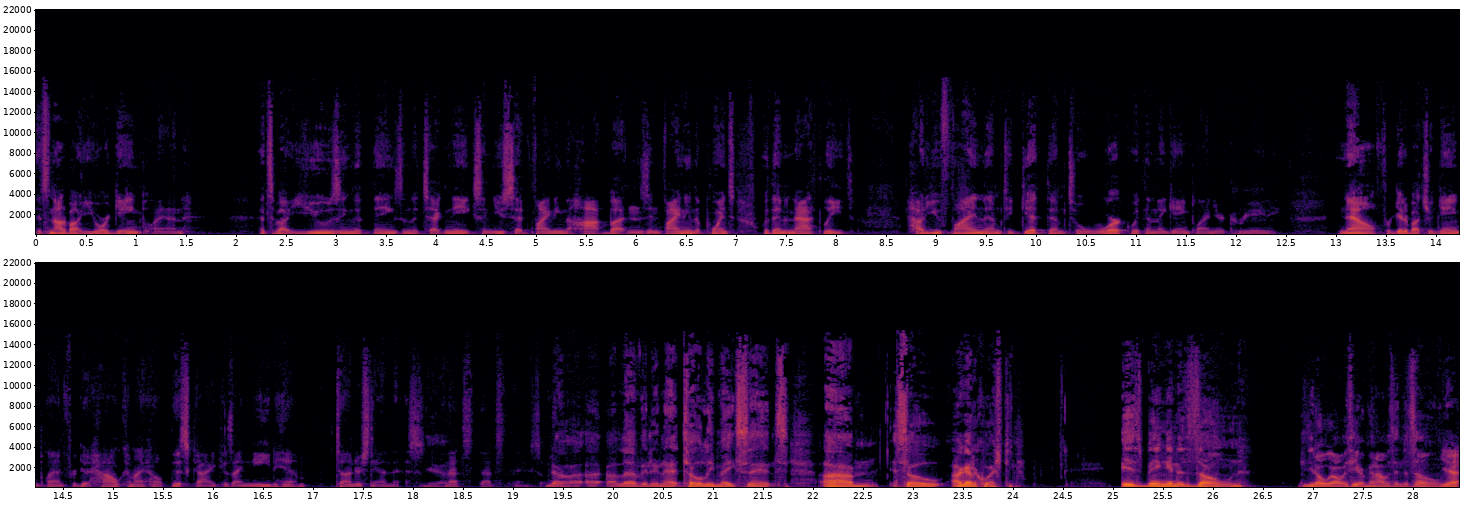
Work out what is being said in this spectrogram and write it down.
It's not about your game plan. It's about using the things and the techniques. And you said finding the hot buttons and finding the points within an athlete. How do you find them to get them to work within the game plan you're creating? Now, forget about your game plan. Forget how can I help this guy because I need him to understand this. Yeah. That's that's the thing. So. No, I, I love it, and that totally makes sense. Um, so I got a question: Is being in a zone? You know, we always hear, "Man, I was in the zone." Yeah.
